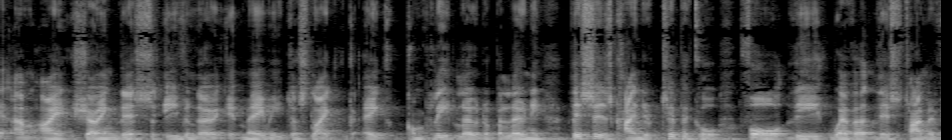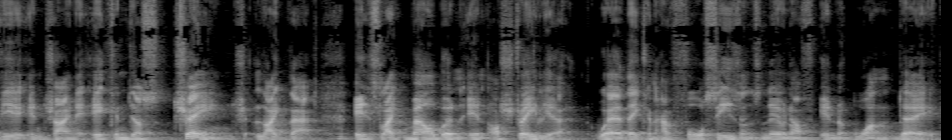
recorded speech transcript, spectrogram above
Am I showing this, even though it may be just like a complete load of baloney? This is kind of typical for the weather this time of year in China. It can just change like that. It's like Melbourne in Australia, where they can have four seasons near enough in one day.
